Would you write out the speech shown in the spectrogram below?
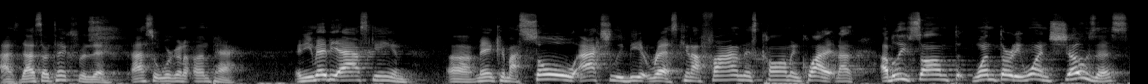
That's, our text for today. That's what we're going to unpack. And you may be asking, and uh, man, can my soul actually be at rest? Can I find this calm and quiet? And I, I believe Psalm 131 shows us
